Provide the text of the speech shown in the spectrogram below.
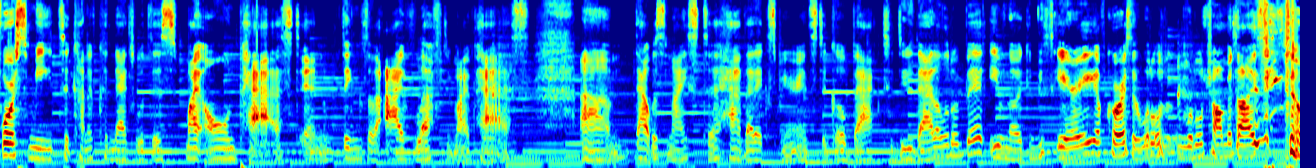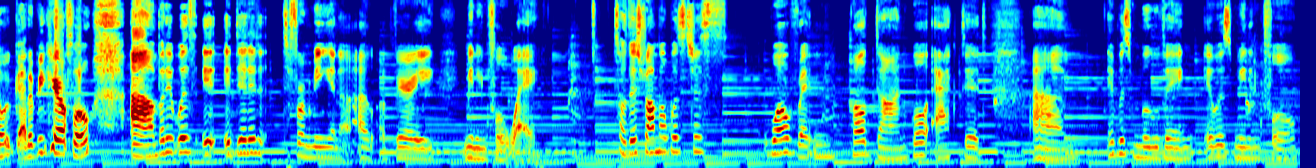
force me to kind of connect with this my own past and things that I've left in my past. Um, that was nice to have that experience to go back to do that a little bit, even though it can be scary, of course, a little a little traumatizing. So gotta be careful. Um, but it was it, it, did it for me in a, a very meaningful way. So this drama was just well written, well done, well acted. Um, it was moving. It was meaningful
